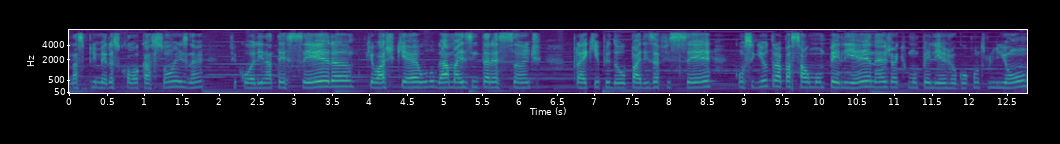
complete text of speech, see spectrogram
nas primeiras colocações, né? ficou ali na terceira, que eu acho que é o lugar mais interessante para a equipe do Paris FC. Conseguiu ultrapassar o Montpellier, né, já que o Montpellier jogou contra o Lyon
